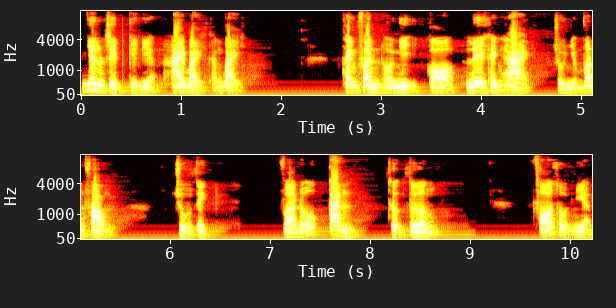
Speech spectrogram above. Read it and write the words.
nhân dịp kỷ niệm 27 tháng 7. Thành phần hội nghị có Lê Khánh Hải, chủ nhiệm văn phòng, chủ tịch và Đỗ Căn, thượng tướng, phó thủ nhiệm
